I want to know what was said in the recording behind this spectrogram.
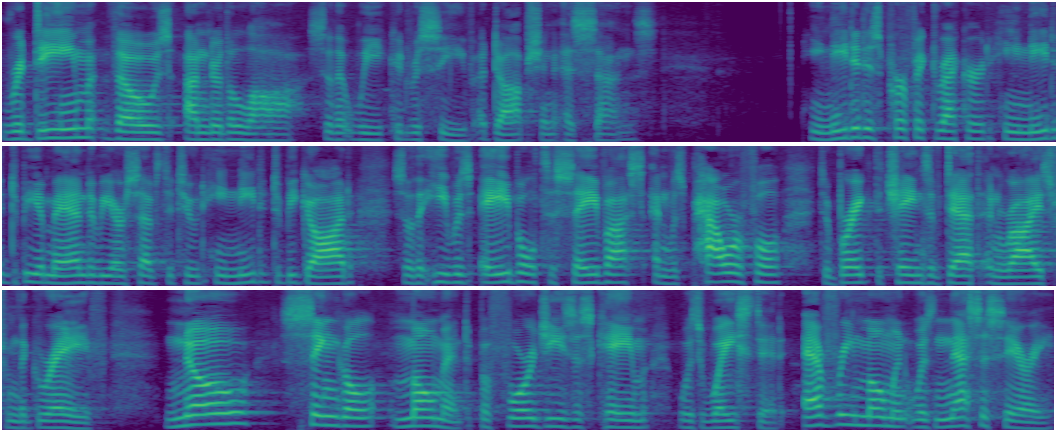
redeem those under the law so that we could receive adoption as sons. He needed his perfect record. He needed to be a man to be our substitute. He needed to be God so that he was able to save us and was powerful to break the chains of death and rise from the grave. No single moment before Jesus came was wasted. Every moment was necessary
